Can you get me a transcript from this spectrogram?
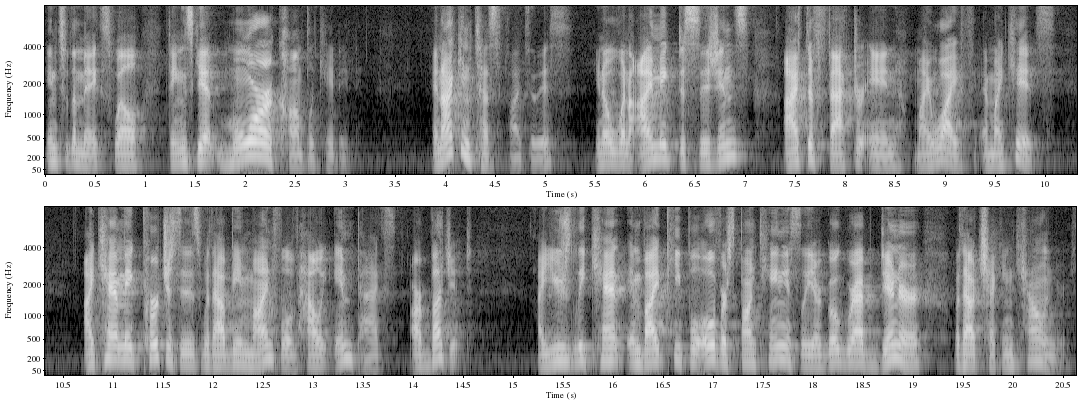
into the mix, well, things get more complicated. And I can testify to this. You know, when I make decisions, I have to factor in my wife and my kids. I can't make purchases without being mindful of how it impacts our budget. I usually can't invite people over spontaneously or go grab dinner without checking calendars.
